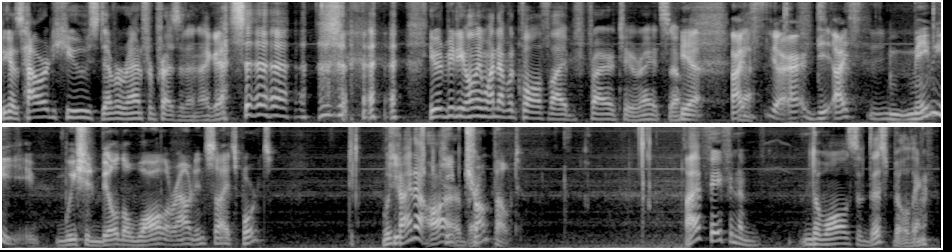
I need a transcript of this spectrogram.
Because Howard Hughes never ran for president, I guess. he would be the only one that would qualify prior to, right? So Yeah. I, Yeah. th- I, I th- maybe we should build a wall around inside sports. we kind of are. Keep Trump out. I have faith in the, the walls of this building.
